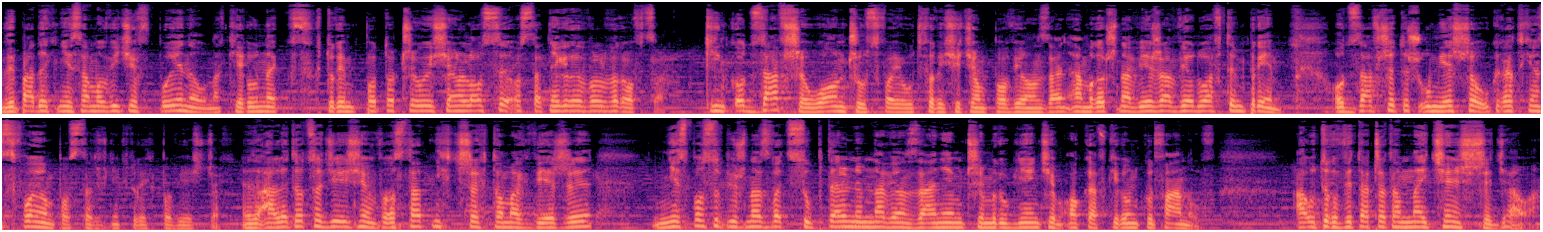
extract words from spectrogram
Wypadek niesamowicie wpłynął na kierunek, w którym potoczyły się losy ostatniego rewolwerowca. King od zawsze łączył swoje utwory siecią powiązań, a Mroczna Wieża wiodła w tym prym. Od zawsze też umieszczał ukradkiem swoją postać w niektórych powieściach. Ale to, co dzieje się w ostatnich trzech tomach wieży, nie sposób już nazwać subtelnym nawiązaniem czy mrugnięciem oka w kierunku fanów. Autor wytacza tam najcięższe działa.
